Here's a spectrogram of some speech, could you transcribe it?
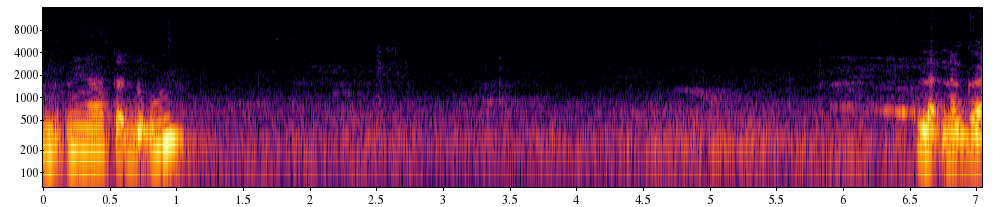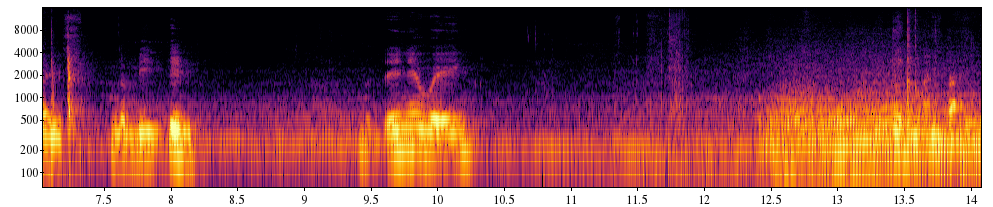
Ano yata doon? Wala na guys. Nabitin. But anyway, dito naman tayo.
